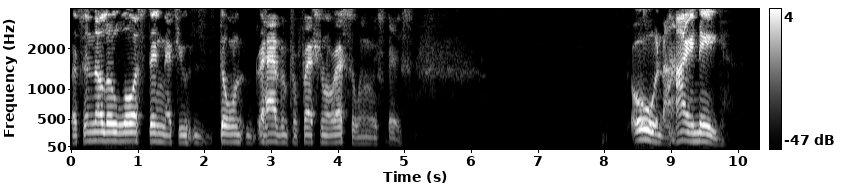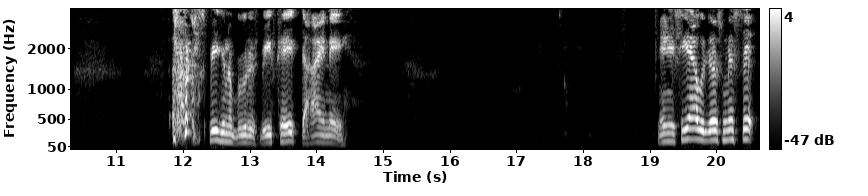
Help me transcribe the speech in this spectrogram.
That's another lost thing that you don't have in professional wrestling these days. Oh, and the high knee. Speaking of Brutus Beefcake, the high knee. And you see how we just missed it?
